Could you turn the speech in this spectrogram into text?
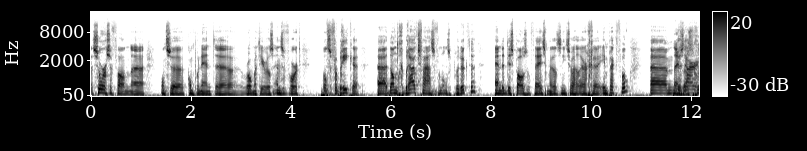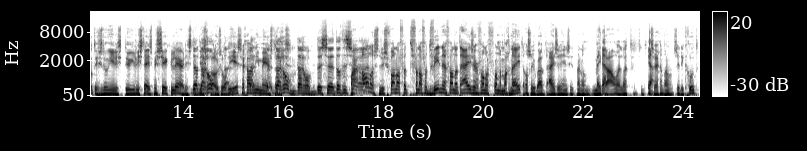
sourcen van onze componenten, raw materials enzovoort. Onze fabrieken dan de gebruiksfase van onze producten. En de disposal phase, maar dat is niet zo heel erg impactvol. Um, nee, dus als daar, het goed is, doen jullie, doen jullie steeds meer circulair. Dus die da, disposal die is er gewoon niet meer straks. Daarom, daarom. Dus, uh, dat is, maar alles, dus vanaf het, vanaf het winnen van het ijzer van de, van de magneet, als er überhaupt ijzer in zit, maar dan metaal, ja. laat ik het ja. zeggen, dan zit ik goed.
